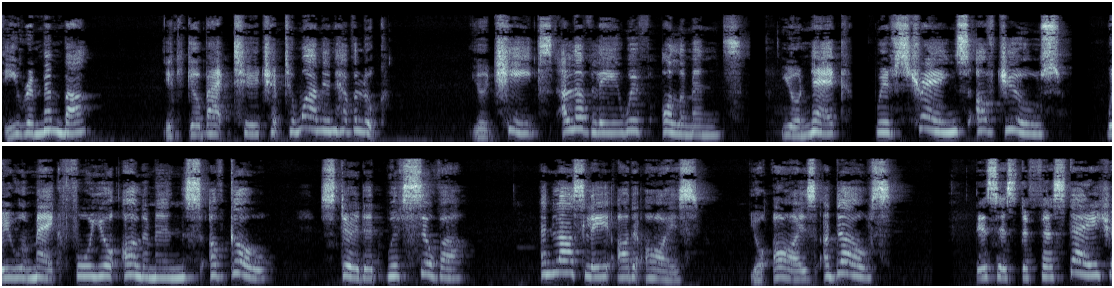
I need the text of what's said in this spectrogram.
Do you remember? You can go back to chapter 1 and have a look. Your cheeks are lovely with ornaments, your neck with strings of jewels. We will make for your ornaments of gold, studded with silver. And lastly are the eyes. Your eyes are doves. This is the first stage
